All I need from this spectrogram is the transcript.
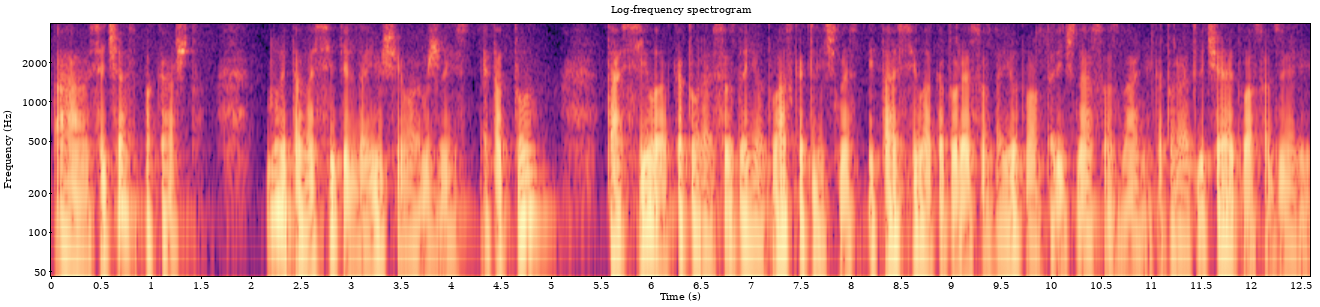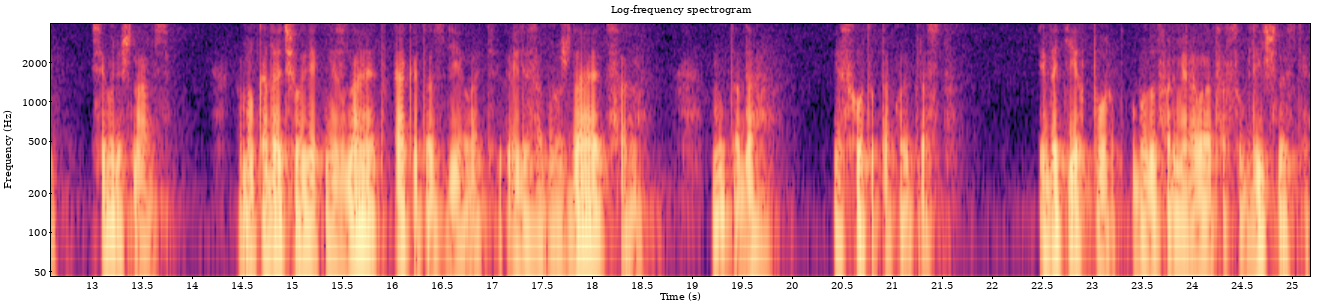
А сейчас пока что, ну это носитель, дающий вам жизнь. Это то, та сила, которая создает вас как личность, и та сила, которая создает вам вторичное сознание, которая отличает вас от зверей. Всего лишь навсего. Но когда человек не знает, как это сделать, или заблуждается, ну тогда исход вот такой простой. И до тех пор будут формироваться субличности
